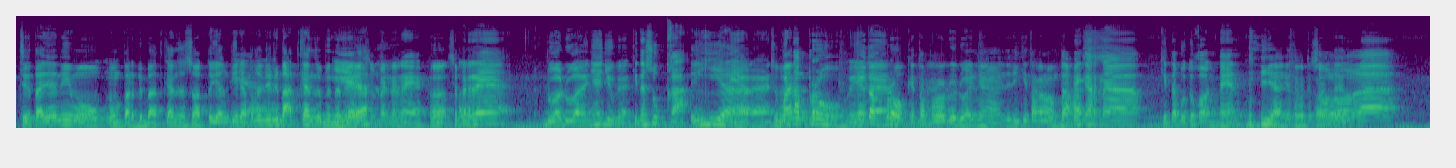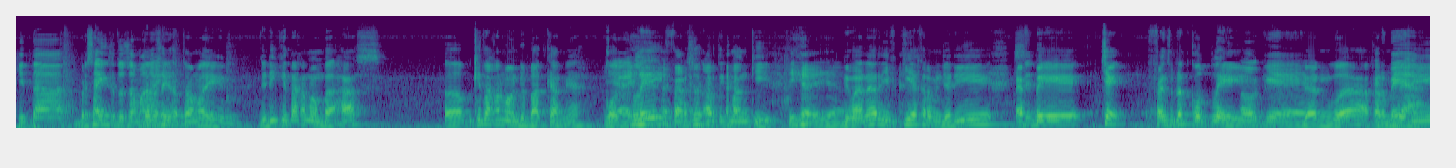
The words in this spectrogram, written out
ceritanya nih mau memperdebatkan sesuatu yang tidak Iya. perlu didebatkan sebenarnya iya ya. sebenarnya Uh, sebenarnya dua-duanya juga kita suka Iya, kan? cuman kita pro ya kita kan? pro, kita pro dua-duanya. Jadi kita kan membahas. tapi karena kita butuh konten iya kita butuh konten. seolah-olah kita bersaing satu sama Kita lain masih satu sama lain. Jadi kita akan membahas eh, kita akan mendebatkan ya Coldplay iya. versus Arctic Monkey. iya iya Di mana Rifki akan menjadi FBC fans berat Coldplay. Oke. Dan gua akan FBA. menjadi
